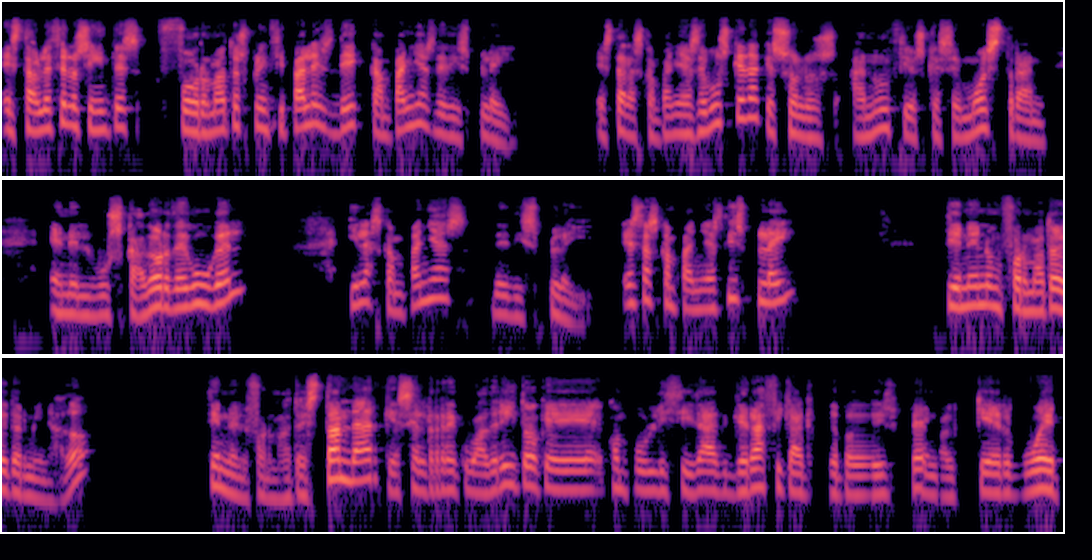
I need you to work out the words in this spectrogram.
establece los siguientes formatos principales de campañas de display. Están las campañas de búsqueda, que son los anuncios que se muestran en el buscador de Google, y las campañas de display. Estas campañas display tienen un formato determinado. Tiene el formato estándar, que es el recuadrito que, con publicidad gráfica que podéis ver en cualquier web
